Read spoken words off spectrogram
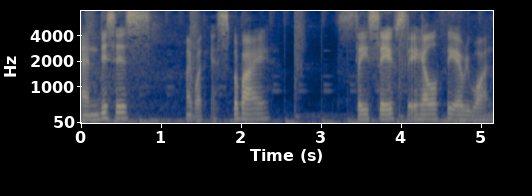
and this is my podcast. Bye-bye. Stay safe, stay healthy, everyone.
